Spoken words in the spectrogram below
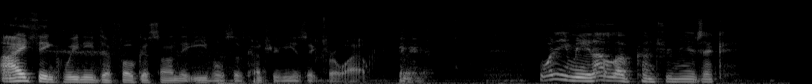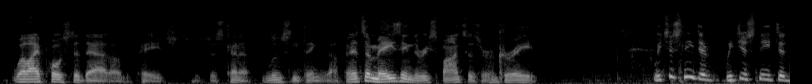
i think we need to focus on the evils of country music for a while What do you mean? I love country music. well i posted that on the page to just kind of loosen things up and it's amazing the responses are great we just need to we just need to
